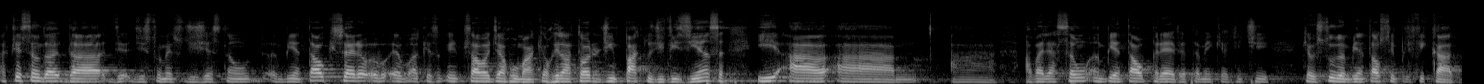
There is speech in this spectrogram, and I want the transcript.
A questão da, da, de, de, instrumentos de gestão ambiental, que isso era é uma questão que a gente precisava de arrumar, que é o relatório de impacto de vizinhança e a, a, a avaliação ambiental prévia também, que a gente, que é o estudo ambiental simplificado,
